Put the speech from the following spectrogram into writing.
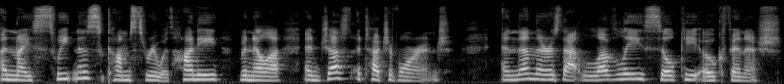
A nice sweetness comes through with honey, vanilla, and just a touch of orange. And then there's that lovely silky oak finish.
